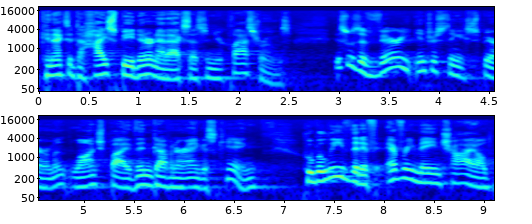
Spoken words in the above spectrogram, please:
connected to high speed internet access in your classrooms. This was a very interesting experiment launched by then Governor Angus King, who believed that if every Maine child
